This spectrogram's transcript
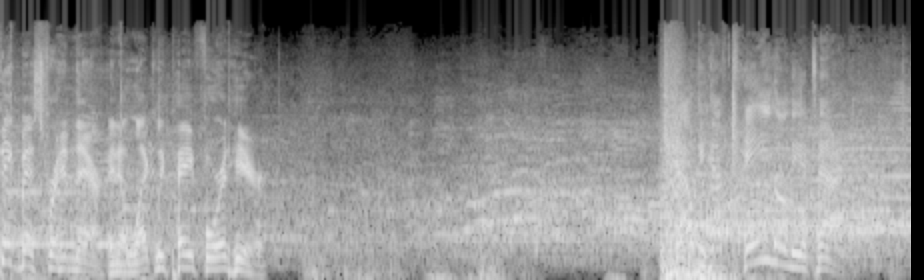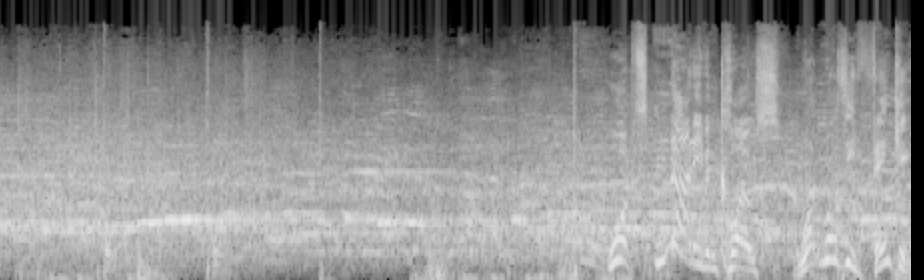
Big miss for him there. And he'll likely pay for it here. Now we have Kane on the attack. Whoops, not even close. What was he thinking?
